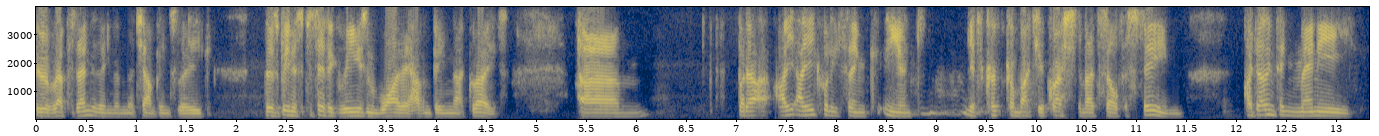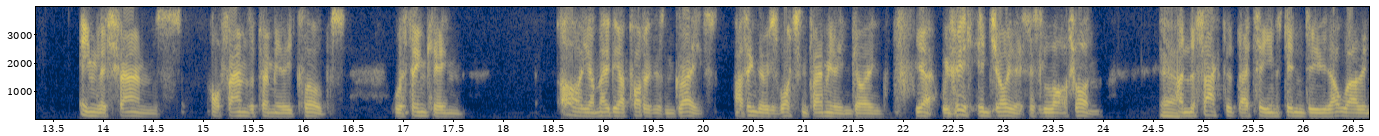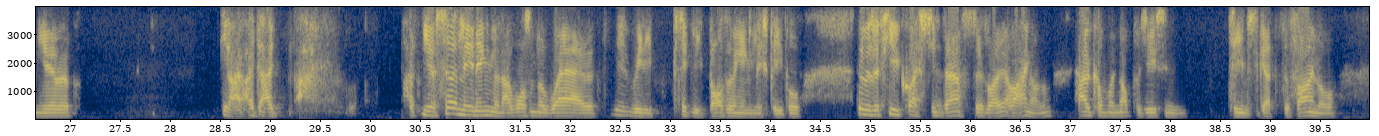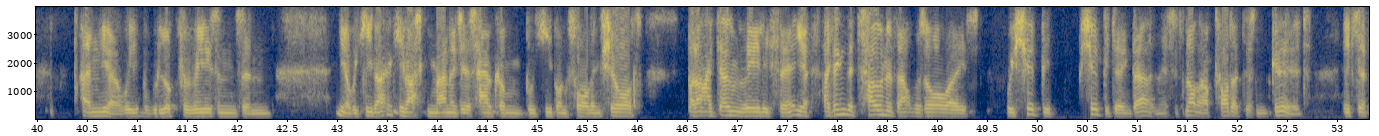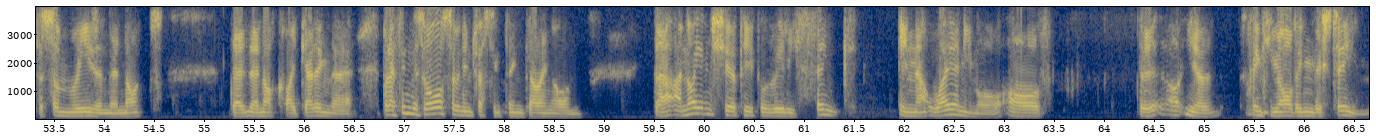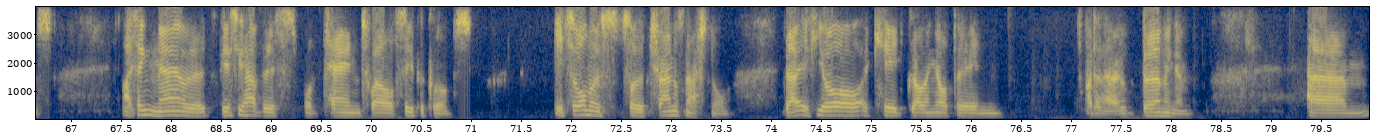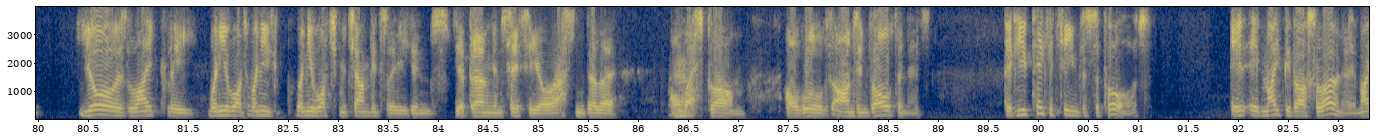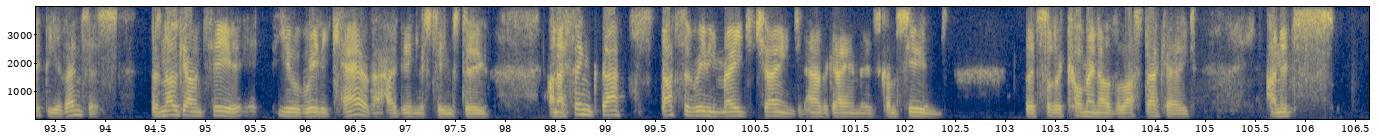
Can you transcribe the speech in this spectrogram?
who have represented England in the Champions League, there's been a specific reason why they haven't been that great. Um, but I, I, equally think, you know, to come back to your question about self-esteem, I don't think many English fans or fans of Premier League clubs were thinking, oh, yeah, maybe our product isn't great. I think they were just watching Premier League and going, yeah, we really enjoy this. This is a lot of fun. Yeah. And the fact that their teams didn't do that well in Europe, yeah, I, I, I, you know, certainly in England, I wasn't aware of it really particularly bothering English people. There was a few questions asked of like, oh, hang on, how come we're not producing teams to get to the final? And you know, we, would look for reasons, and you know, we keep keep asking managers how come we keep on falling short. But I don't really think. Yeah, I think the tone of that was always we should be should be doing better than this. It's not that our product isn't good. It's that for some reason they're not they're, they're not quite getting there. But I think there's also an interesting thing going on that I'm not even sure people really think in that way anymore of the uh, you know thinking of English teams. I think now that because you have this what 10, 12 super clubs, it's almost sort of transnational. That if you're a kid growing up in I don't know Birmingham, um, you're as likely when you watch when you when you're watching the Champions League and you know, Birmingham City or Aston Villa or Yeah. West Brom or Wolves aren't involved in it. If you pick a team to support, it, it might be Barcelona, it might be Juventus. There's no guarantee you'll really care about how the English teams do, and I think that's that's a really major change in how the game is consumed. That's sort of come in over the last decade, and it's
